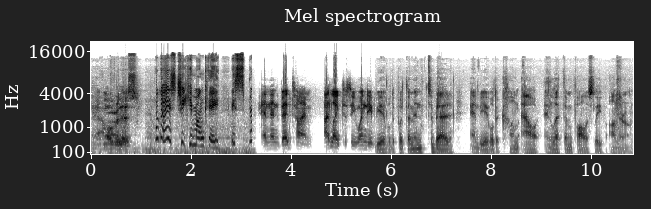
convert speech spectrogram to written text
Yeah, I'm over this. Look at this cheeky monkey. He's sp- And then bedtime. I'd like to see Wendy be able to put them into bed and be able to come out and let them fall asleep on their own.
